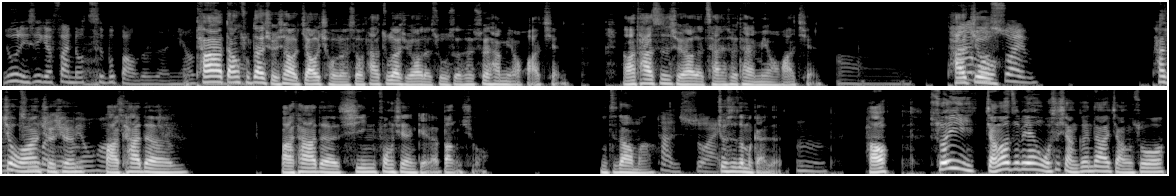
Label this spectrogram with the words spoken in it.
如果你是一个饭都吃不饱的人，你要他当初在学校教球的时候，他住在学校的宿舍，所以所以他没有花钱。然后他是学校的餐，所以他也没有花钱。嗯，他就，他就完完全全把他的把他的心奉献给了棒球，你知道吗？他很帅，就是这么感人。嗯好，所以讲到这边，我是想跟大家讲说，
